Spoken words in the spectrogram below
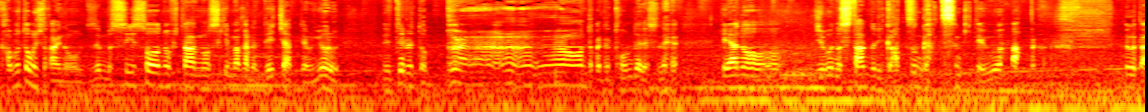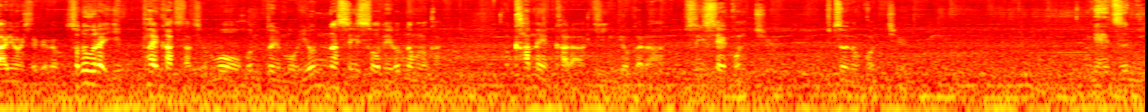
カブトムシとかいうのも全部水槽の蓋の隙間から出ちゃって夜寝てるとブーンとかで飛んでですね部屋の自分のスタンドに。ガッツンガッツン来てうわーとかそういうことありましたけどそのぐらいいっぱい飼ってたんですよもう本当にもういろんな水槽でいろんなもの飼ってカメから金魚から水生昆虫普通の昆虫ネズミ、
